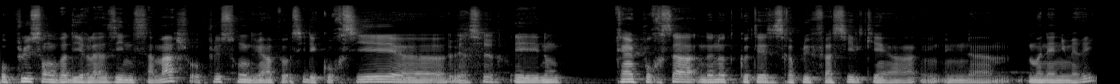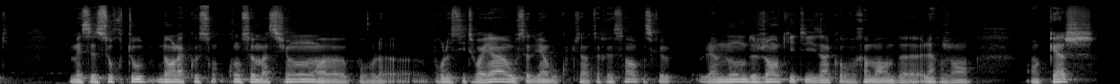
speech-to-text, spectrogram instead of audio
au plus on va dire la zine ça marche au plus on devient un peu aussi des coursiers euh, Bien sûr. et donc rien que pour ça de notre côté ce serait plus facile qu'il y ait un- une, une, euh, monnaie numérique mais c'est surtout dans la cons- consommation euh, pour le pour le citoyen où ça devient beaucoup plus intéressant parce que le nombre de gens qui utilisent encore vraiment de l'argent en cash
